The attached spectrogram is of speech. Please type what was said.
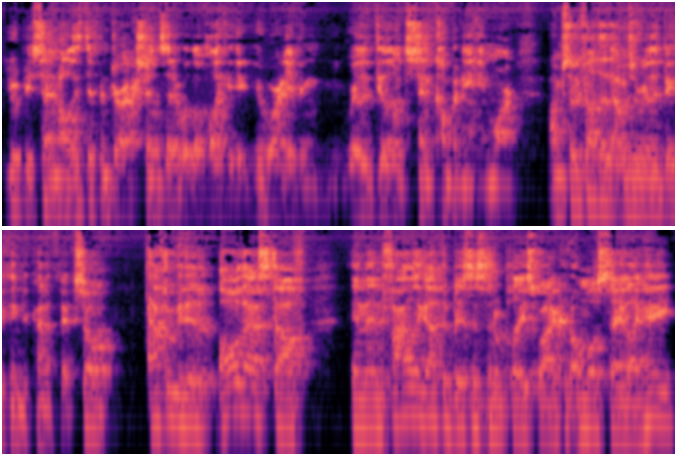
you would be sent in all these different directions and it would look like you weren't even really dealing with the same company anymore. Um, so we felt that that was a really big thing to kind of fix. So after we did all that stuff and then finally got the business in a place where I could almost say like, Hey,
